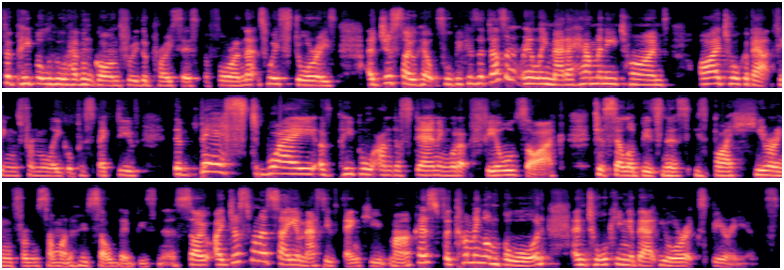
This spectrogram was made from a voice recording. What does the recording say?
for people who haven't gone through the process before. And that's where stories are just so helpful because it doesn't really matter how many times I talk about things from a legal perspective. The best way of people understanding what it feels like to sell a business is by hearing from someone who sold their business. So I just want to say a massive thank you, Marcus, for coming on board and talking about your experience.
